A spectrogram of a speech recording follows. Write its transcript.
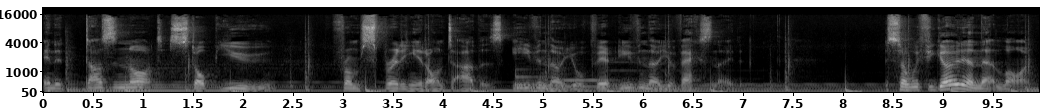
and it does not stop you from spreading it on to others, even though you're ve- even though you're vaccinated. So if you go down that line,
